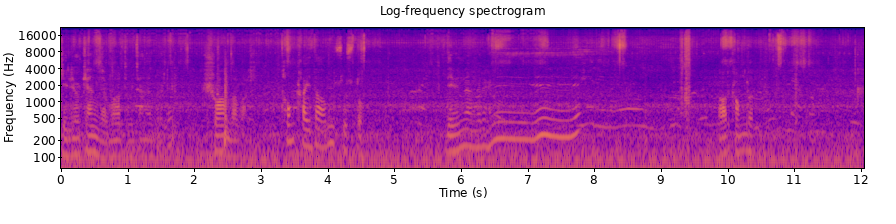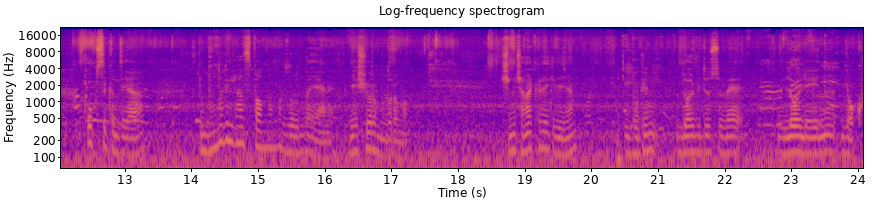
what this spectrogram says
Geliyorken de vardı bir tane böyle. Şu anda var. Tam kayda aldım sustum. Deminden beri. Arkamda. Çok sıkıntı ya. Bunlar illa spamlanmak zorunda yani. Yaşıyorum bu durumu. Şimdi Çanakkale'ye gideceğim. Bugün LOL videosu ve LOL yayını yok.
